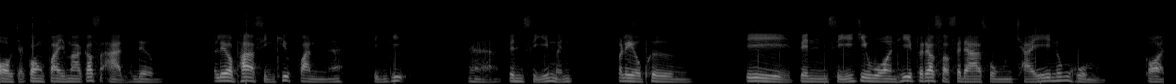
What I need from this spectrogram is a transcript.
ออกจากกองไฟมาก็สะอาดเหมือนเดิมก็เรียกว่าผ้าสิงขี้ฟันนะสิงที่อ่าเป็นสีเหมือนเปลวเพลิง ที่เป็นสีจีวรที่พระศาสดาทรงใช้นุ่งห่มก่อน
